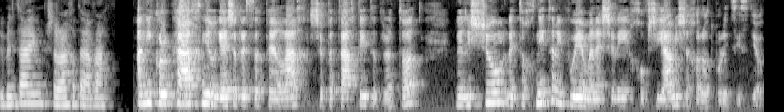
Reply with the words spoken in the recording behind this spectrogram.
ובינתיים שולחת אהבה. אני כל כך נרגשת לספר לך שפתחתי את הדלתות לרישום לתוכנית הליווי המלא שלי חופשייה משחלות פוליציסטיות.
